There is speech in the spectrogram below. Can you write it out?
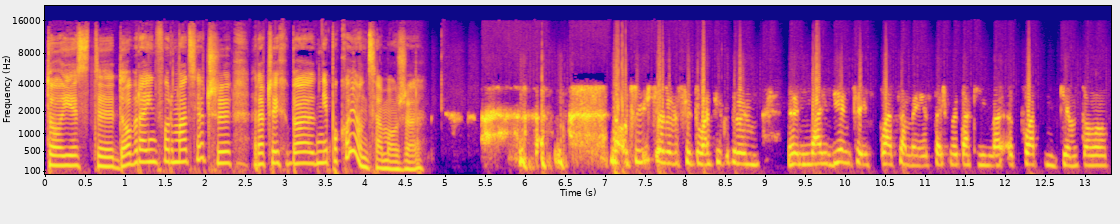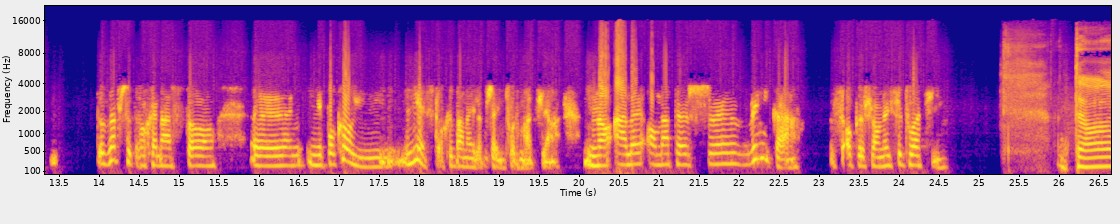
To jest y, dobra informacja, czy raczej chyba niepokojąca może? No oczywiście, że w sytuacji, w której najwięcej wpłacamy, jesteśmy takim płatnikiem, to to zawsze trochę nas to e, niepokoi. Nie jest to chyba najlepsza informacja. No ale ona też e, wynika z określonej sytuacji. To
